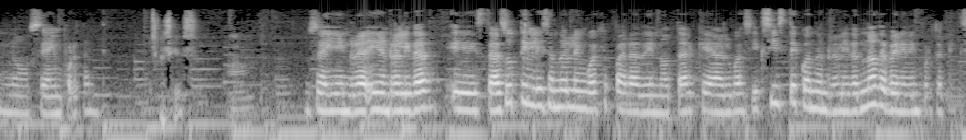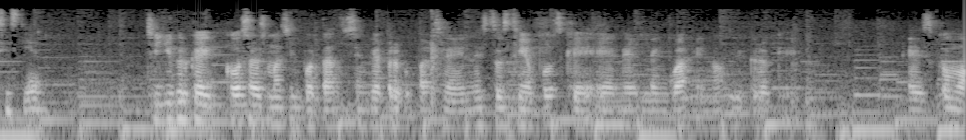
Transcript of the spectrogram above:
no sea importante. Así es. O sea, y en, re- y en realidad eh, estás utilizando el lenguaje para denotar que algo así existe, cuando en realidad no debería de importar que existiera. Sí, yo creo que hay cosas más importantes en que preocuparse en estos tiempos que en el lenguaje, ¿no? Yo creo que es como,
